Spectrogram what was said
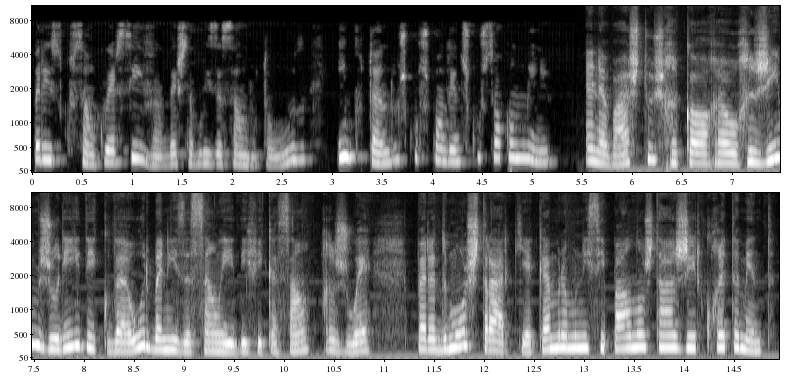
para execução coerciva da estabilização do talude, imputando os correspondentes custos ao condomínio. Ana Bastos recorre ao regime jurídico da urbanização e edificação, REJUE, para demonstrar que a Câmara Municipal não está a agir corretamente.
